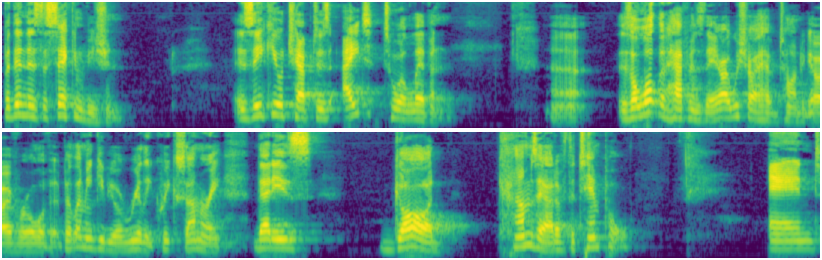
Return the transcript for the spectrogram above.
But then there's the second vision Ezekiel chapters 8 to 11. Uh, there's a lot that happens there. I wish I had time to go over all of it, but let me give you a really quick summary. That is, God comes out of the temple, and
